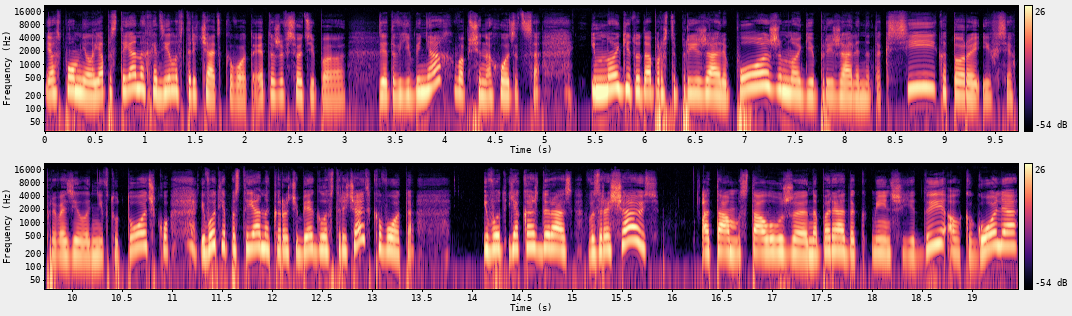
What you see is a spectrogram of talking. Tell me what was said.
я вспомнила, я постоянно ходила встречать кого-то. Это же все типа, где-то в Ебенях вообще находится. И многие туда просто приезжали позже, многие приезжали на такси, которое их всех привозило не в ту точку. И вот я постоянно, короче, бегала встречать кого-то. И вот я каждый раз возвращаюсь, а там стало уже на порядок меньше еды, алкоголя,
